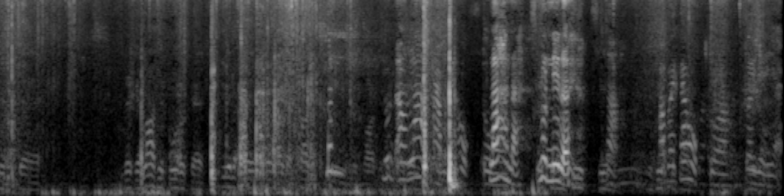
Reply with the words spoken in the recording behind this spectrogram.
Sitten tekee lasipurkeessa. Vielä ei ole aika tarkka. รุ่นเอาลากมาไปหกตัวล่าน่ะ รุ่นนี้เลยจ้ะเอาไปแค่หกตัวตัวใหญ่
